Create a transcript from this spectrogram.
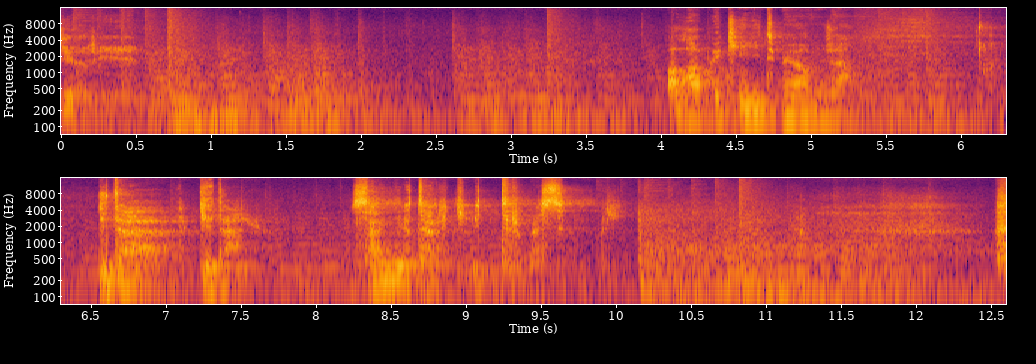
Gidiyor iyi? Allah pek iyi gitmiyor amca. Gider, gider. Sen yeter ki ittirmesini bil.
